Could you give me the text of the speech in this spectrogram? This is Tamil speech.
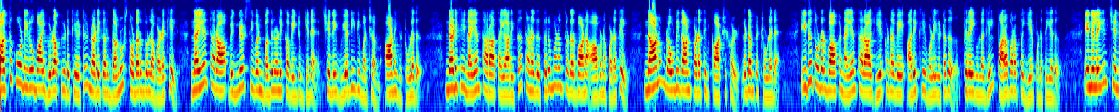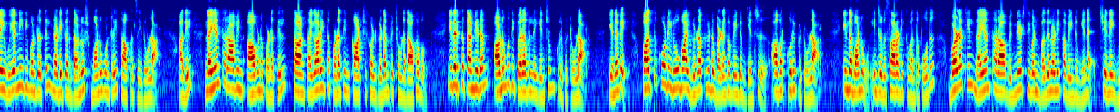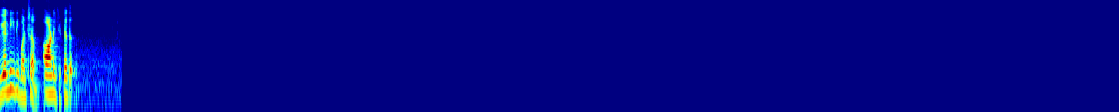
பத்து கோடி ரூபாய் இழப்பீடு கேட்டு நடிகர் தனுஷ் தொடர்ந்துள்ள வழக்கில் நயன்தாரா விக்னேஷ் சிவன் பதிலளிக்க வேண்டும் என சென்னை உயர்நீதிமன்றம் ஆணையிட்டுள்ளது. நடிகை நயன்தாரா தயாரித்த தனது திருமணம் தொடர்பான ஆவணப்படத்தில் நானும் ரவுடிதான் படத்தின் காட்சிகள் இடம்பெற்றுள்ளன. இது தொடர்பாக நயன்தாரா ஏற்கனவே அறிக்கை வெளியிட்டது திரையுலகில் பரபரப்பை ஏற்படுத்தியது. இந்நிலையில் சென்னை உயர்நீதிமன்றத்தில் நடிகர் தனுஷ் மனு ஒன்றை தாக்கல் செய்துள்ளார். அதில் நயன்தாராவின் ஆவணப்படத்தில் தான் தயாரித்த படத்தின் காட்சிகள் இடம்பெற்றுள்ளதாகவும் இதற்கு தன்னிடம் அனுமதி பெறவில்லை என்றும் குறிப்பிட்டுள்ளார். எனவே பத்து கோடி ரூபாய் இழப்பீடு வழங்க வேண்டும் என்று அவர் குறிப்பிட்டுள்ளார். இந்த மனு இன்று விசாரணைக்கு வந்தபோது வழக்கில் நயன்தாரா விக்னேஷ் சிவன் பதிலளிக்க வேண்டும் என சென்னை உயர்நீதிமன்றம் ஆணையிட்டது.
